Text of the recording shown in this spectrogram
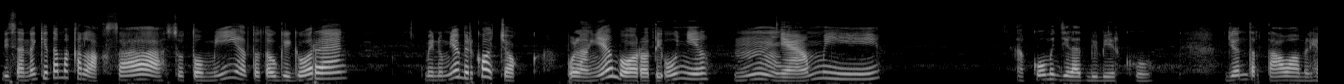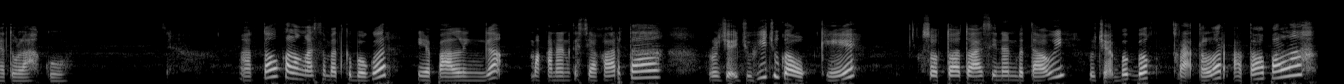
Di sana kita makan laksa, soto mie, atau tauge goreng. Minumnya bir kocok. Pulangnya bawa roti unyil. Hmm, yummy. Aku menjilat bibirku. John tertawa melihat ulahku. Atau kalau nggak sempat ke Bogor, ya paling nggak makanan ke Jakarta. Rujak juhi juga oke. Soto atau asinan Betawi, rujak bebek, kerak telur, atau apalah.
